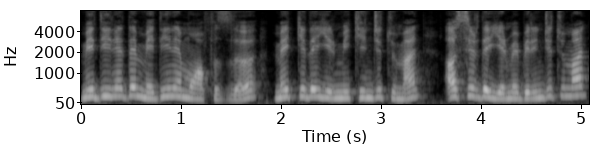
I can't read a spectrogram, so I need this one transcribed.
Medine'de Medine Muhafızlığı, Mekke'de 22. Tümen, Asir'de 21. Tümen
